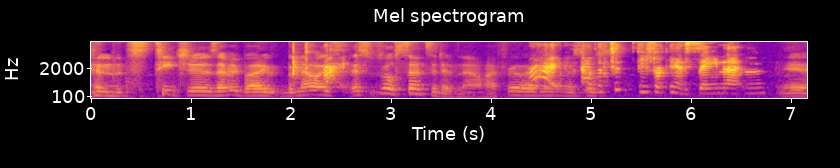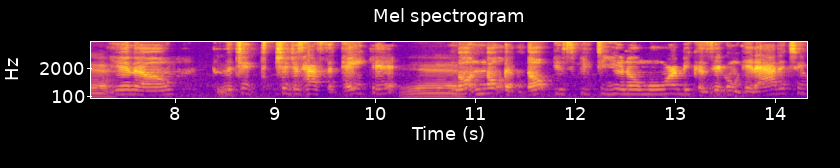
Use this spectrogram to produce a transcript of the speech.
And teachers, everybody. But now it's Right. it's so sensitive now. I feel everyone Right. is Now the t- teacher can't say nothing. yeah, You know, the teacher just has to take it. yeah, No, no adult can speak to you no more because they're gonna get attitude.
